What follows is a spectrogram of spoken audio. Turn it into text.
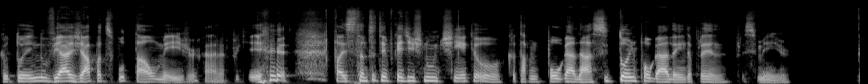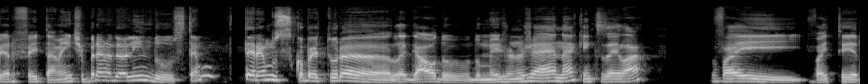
que eu tô indo viajar pra disputar um Major, cara, porque faz tanto tempo que a gente não tinha que eu, que eu tava empolgadaço, e tô empolgado ainda pra esse Major. Perfeitamente. Breno Deolindos, tem, teremos cobertura legal do, do Major no GE, né? Quem quiser ir lá, vai, vai ter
